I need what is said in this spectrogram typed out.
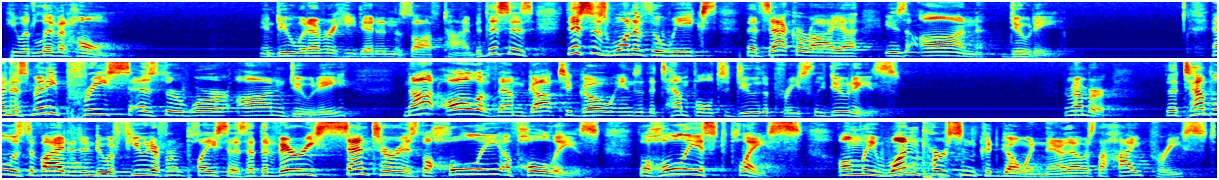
he would live at home and do whatever he did in his off time. But this is, this is one of the weeks that Zechariah is on duty. And as many priests as there were on duty, not all of them got to go into the temple to do the priestly duties. Remember, the temple is divided into a few different places. At the very center is the Holy of Holies, the holiest place. Only one person could go in there, that was the high priest,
